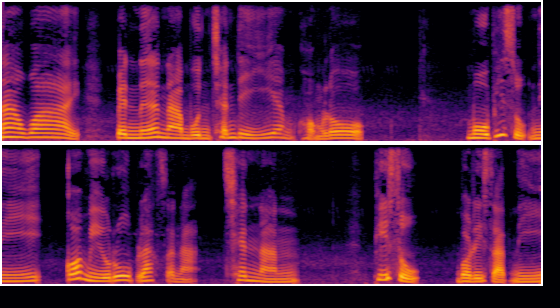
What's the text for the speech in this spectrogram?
น่าไหว้ เป็นเนื้อนาบุญชั้นดีเยี่ยมของโลก หมู่พิสุนี้ ก็มีรูปลักษณะ เช่นนั้น พิสุบริษัทนี้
